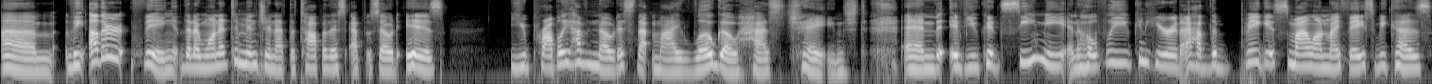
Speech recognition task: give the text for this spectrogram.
Um the other thing that I wanted to mention at the top of this episode is you probably have noticed that my logo has changed. And if you could see me, and hopefully you can hear it, I have the biggest smile on my face because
